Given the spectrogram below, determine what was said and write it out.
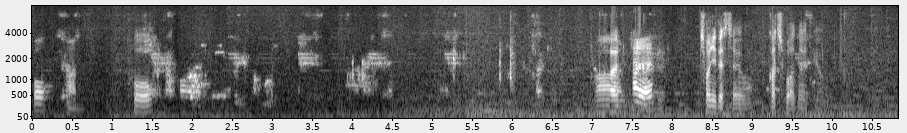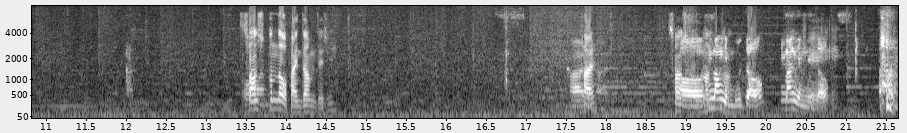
어, 안. 폭 아, 칼. 전이 됐어요 같이 맞아야 돼요 선수 끝나고 바인드 하면 되지 칼. 칼. 선수 어, 희망님 무적. 희망님 무적. 오케이.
